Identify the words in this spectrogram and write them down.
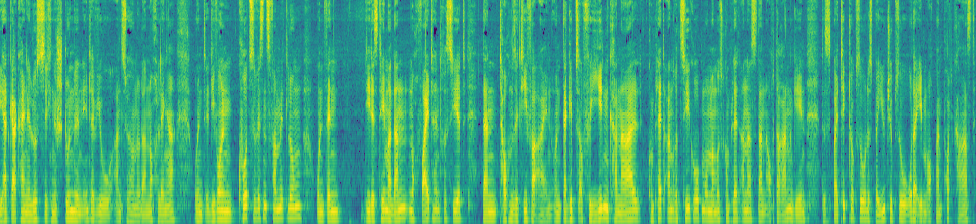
die hat gar keine Lust, sich eine Stunde ein Interview anzuhören oder noch länger. Und die wollen kurze Wissensvermittlung. Und wenn die das Thema dann noch weiter interessiert, dann tauchen sie tiefer ein. Und da gibt es auch für jeden Kanal komplett andere Zielgruppen und man muss komplett anders dann auch daran gehen. Das ist bei TikTok so, das ist bei YouTube so oder eben auch beim Podcast.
